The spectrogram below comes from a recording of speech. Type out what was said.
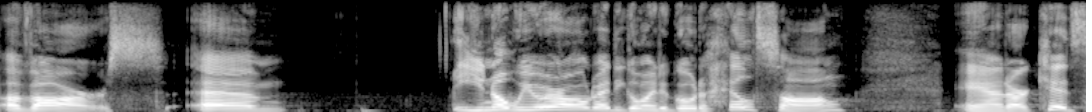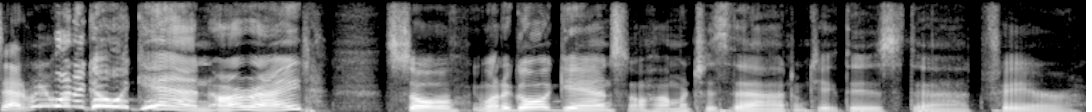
of ours, um, you know, we were already going to go to Hillsong, and our kids said, We want to go again. All right. So you want to go again? So how much is that? Okay, this, that, fair.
